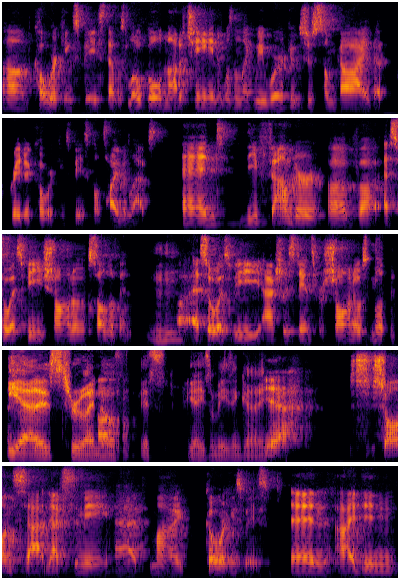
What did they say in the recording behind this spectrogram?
um, co-working space that was local, not a chain. It wasn't like WeWork. It was just some guy that created a co-working space called Tiger Labs. And the founder of uh, SOSV, Sean O'Sullivan, hmm uh, SOSV actually stands for Sean O'Sullivan. yeah, it's true. I know. Um, it's yeah, he's an amazing guy. Yeah. Sean sat next to me at my co-working space and I didn't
